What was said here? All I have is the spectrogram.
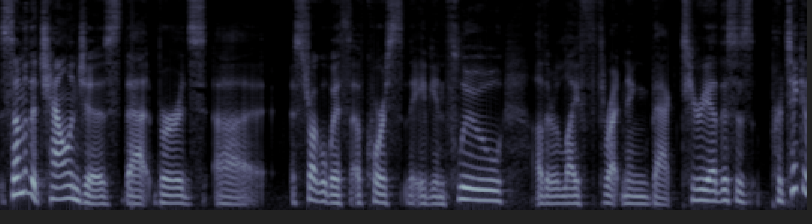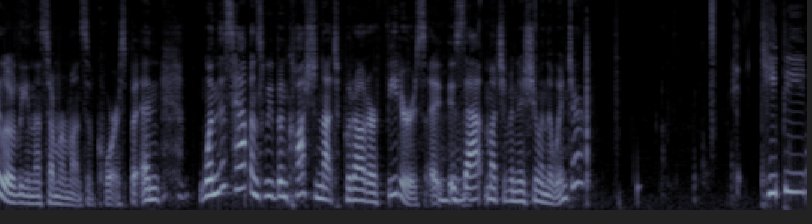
Some of the challenges that birds uh, struggle with, of course, the avian flu, other life-threatening bacteria. This is particularly in the summer months, of course. But and when this happens, we've been cautioned not to put out our feeders. Mm-hmm. Is that much of an issue in the winter? keeping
